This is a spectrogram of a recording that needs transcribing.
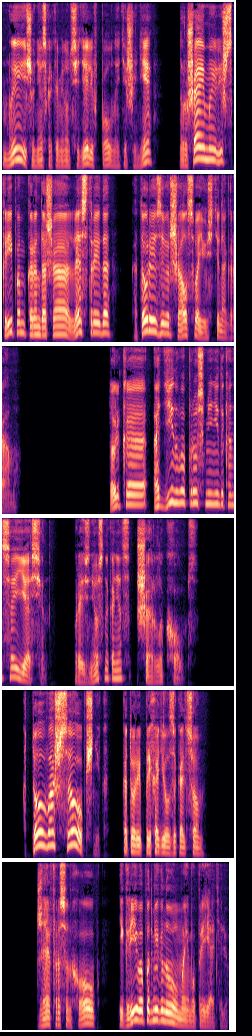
мы еще несколько минут сидели в полной тишине, нарушаемой лишь скрипом карандаша Лестрейда, который завершал свою стенограмму. «Только один вопрос мне не до конца ясен», — произнес, наконец, Шерлок Холмс. «Кто ваш сообщник, который приходил за кольцом?» Джефферсон Хоуп игриво подмигнул моему приятелю.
